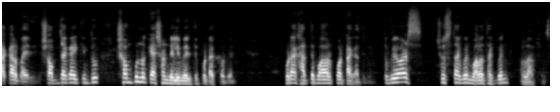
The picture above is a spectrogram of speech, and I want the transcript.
ঢাকার বাইরে। সব জায়গায় কিন্তু সম্পূর্ণ ক্যাশ অন ডেলিভারিতে প্রোডাক্ট পাবেন। প্রোডাক্ট হাতে পাওয়ার পর টাকা দেবেন। তো ভিউয়ার্স সুস্থ থাকবেন, ভালো থাকবেন। আল্লাহ হাফেজ।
